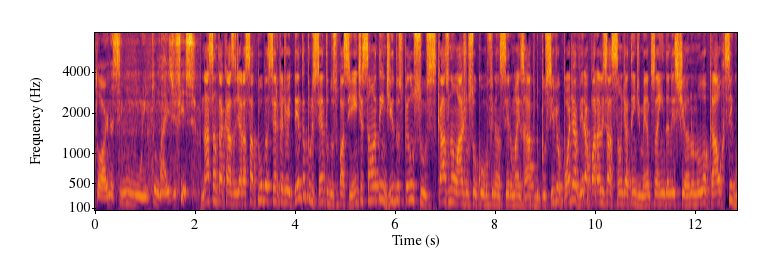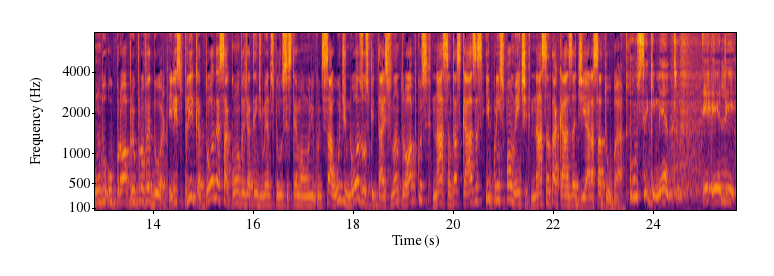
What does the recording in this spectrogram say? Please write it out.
torna-se muito mais difícil. Na Santa Casa de Araçatuba, cerca de 80% dos pacientes são atendidos pelo SUS. Caso não haja um socorro financeiro mais rápido possível, pode haver a paralisação de atendimentos ainda neste ano no local, segundo o próprio provedor. Ele explica toda essa conta de atendimentos pelo Sistema Único de Saúde nos hospitais filantrópicos, nas Santas Casas e principalmente na Santa Casa de Araçatuba. O segmento, ele,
